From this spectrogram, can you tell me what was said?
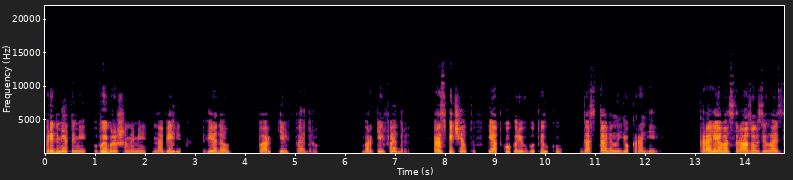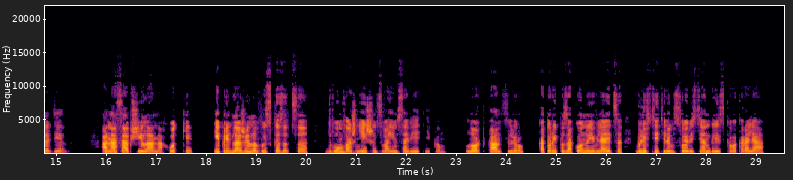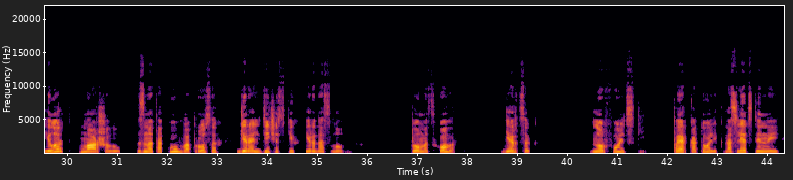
предметами, выброшенными на берег, ведал Баркильфедро. Баркильфедро, распечатав и откупорив бутылку, доставил ее королеве. Королева сразу взялась за дело. Она сообщила о находке и предложила высказаться двум важнейшим своим советникам, лорд-канцлеру который по закону является блюстителем совести английского короля, и лорд-маршалу, знатоку в вопросах геральдических и родословных. Томас Ховард, герцог Норфольдский, пэр-католик, наследственный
